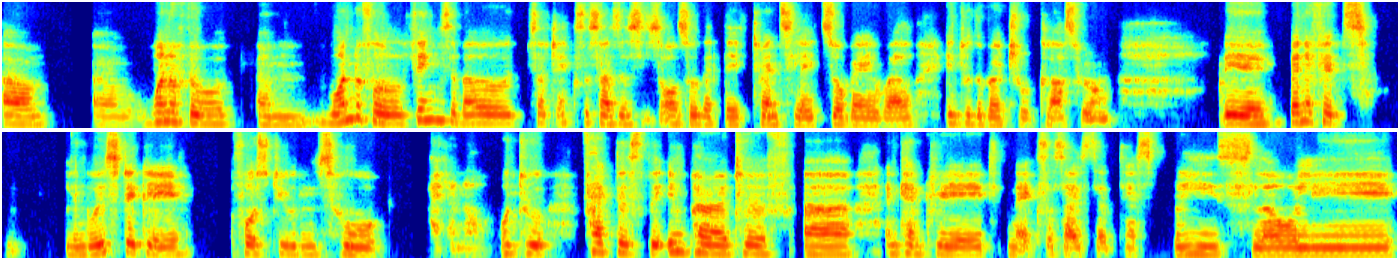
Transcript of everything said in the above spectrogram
um, uh, one of the um, wonderful things about such exercises is also that they translate so very well into the virtual classroom. The benefits linguistically for students who I don't know, want to practice the imperative uh, and can create an exercise that just breathe slowly,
